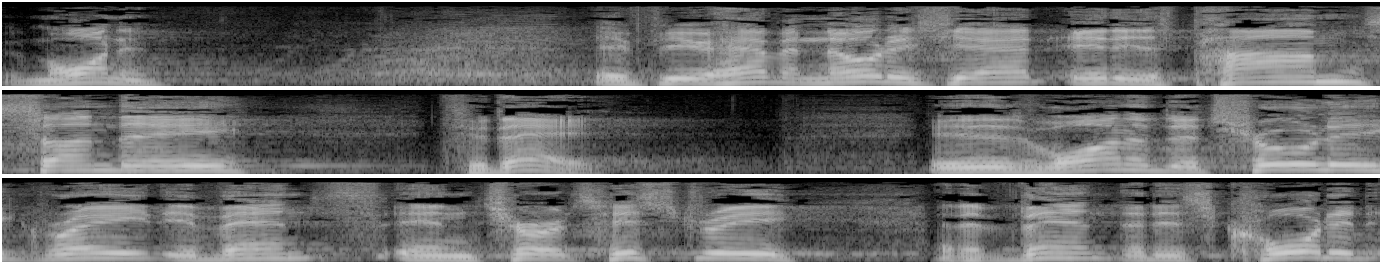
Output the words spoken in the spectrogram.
Good morning. If you haven't noticed yet, it is Palm Sunday today. It is one of the truly great events in church history, an event that is recorded,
